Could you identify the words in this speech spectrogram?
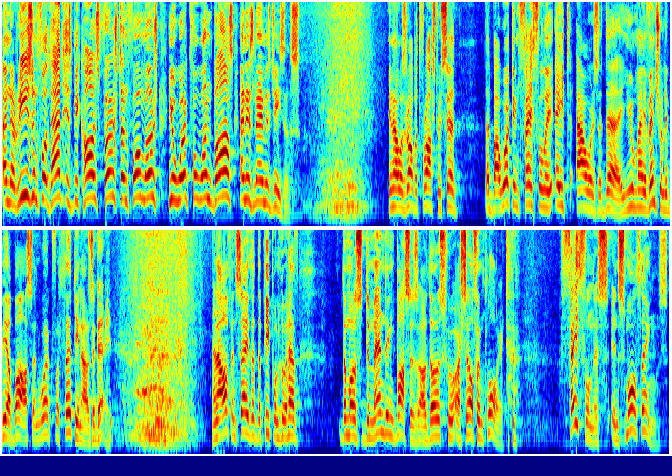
And the reason for that is because, first and foremost, you work for one boss, and his name is Jesus. Amen. You know, it was Robert Frost who said, that by working faithfully eight hours a day, you may eventually be a boss and work for 13 hours a day. and I often say that the people who have the most demanding bosses are those who are self employed. Faithfulness in small things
